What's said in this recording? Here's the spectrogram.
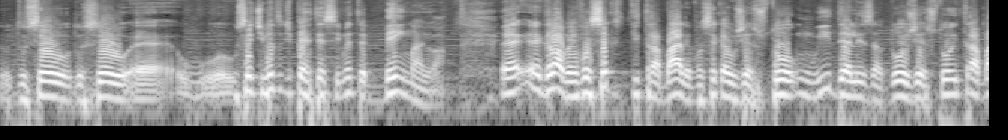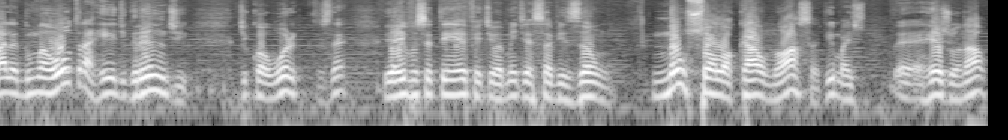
Do seu, do seu, é, o, o sentimento de pertencimento é bem maior. É, é, Glauber, você que, trabalha, você que é o gestor, um idealizador, gestor, e trabalha numa outra rede grande de coworkers, né? e aí você tem efetivamente essa visão não só local nossa aqui, mas é, regional.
